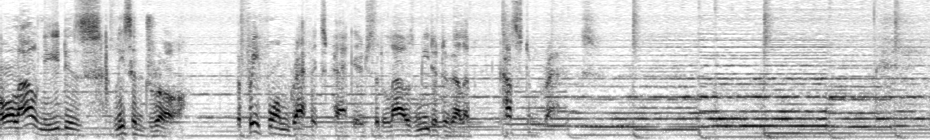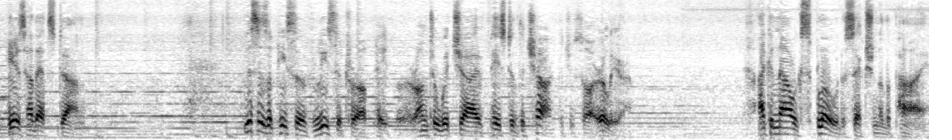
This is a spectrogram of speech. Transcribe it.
All I'll need is Lisa Draw, a free-form graphics package that allows me to develop custom graphics. Here's how that's done. This is a piece of LisaDraw paper onto which I've pasted the chart that you saw earlier. I can now explode a section of the pie,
